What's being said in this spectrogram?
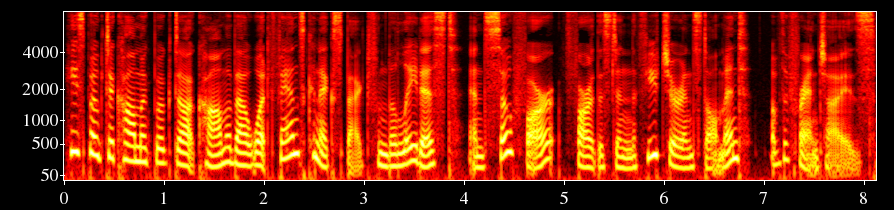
He spoke to comicbook.com about what fans can expect from the latest, and so far, farthest in the future installment of the franchise.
